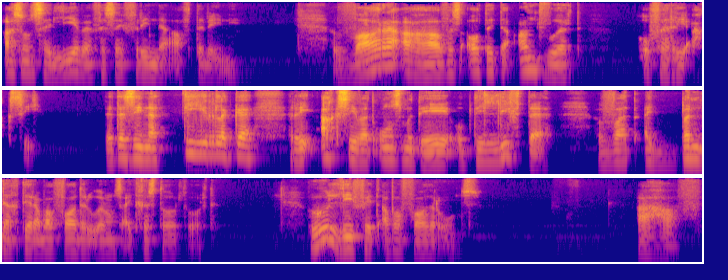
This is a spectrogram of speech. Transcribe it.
as ons sy lewe vir sy vriende af te lê nie. Ware ahav is altyd 'n antwoord of 'n reaksie. Dit is die natuurlike reaksie wat ons moet hê op die liefde wat uitbundig deur Abba Vader oor ons uitgestort word. Hoe lief het Abba Vader ons? Ahav.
